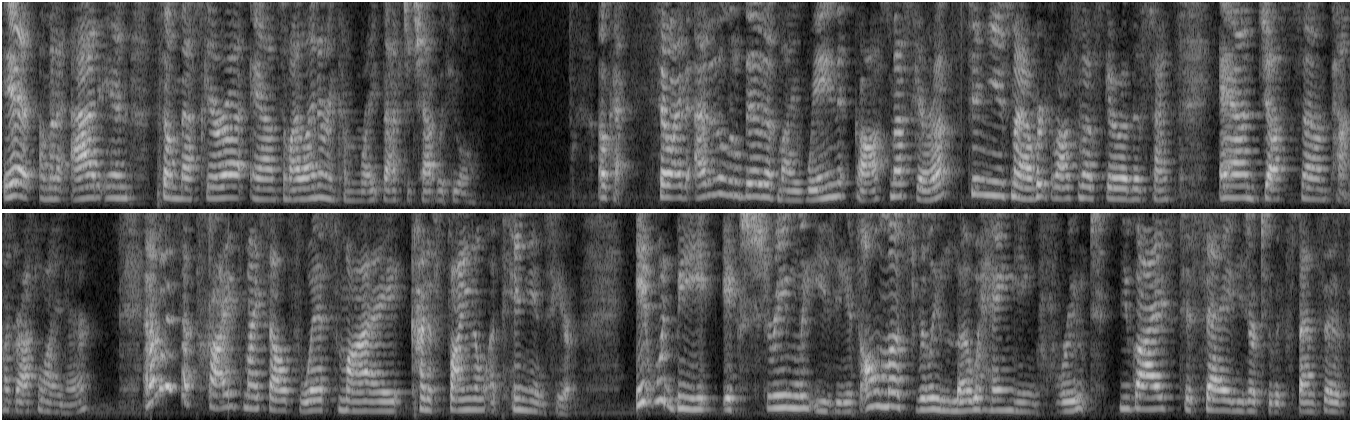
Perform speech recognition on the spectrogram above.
it. I'm going to add in some mascara and some eyeliner and come right back to chat with you all. Okay, so I've added a little bit of my Wayne Goss mascara. Didn't use my Hourglass mascara this time. And just some Pat McGrath liner. And I'm going to surprise myself with my kind of final opinions here. It would be extremely easy. It's almost really low-hanging fruit, you guys, to say these are too expensive,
